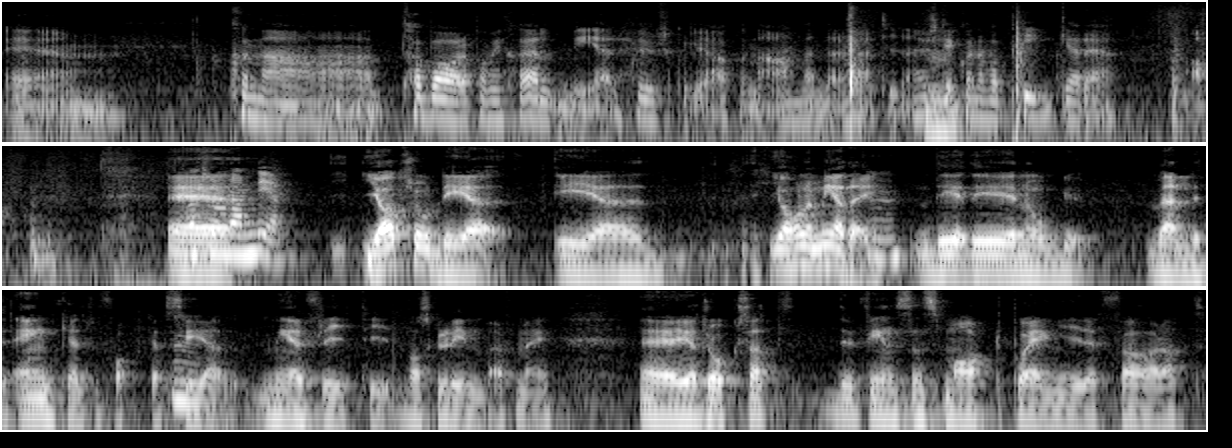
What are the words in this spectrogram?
ehm, kunna ta vara på mig själv mer? Hur skulle jag kunna använda den här tiden? Hur ska jag Mm. kunna vara piggare? Ja. Vad tror du Eh, om det? Jag tror det är... Jag håller med dig. Mm. Det, det är nog väldigt enkelt för folk att se Mm. mer fritid. Vad skulle det innebära för mig? Eh, Jag tror också att det finns en smart poäng i det för att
